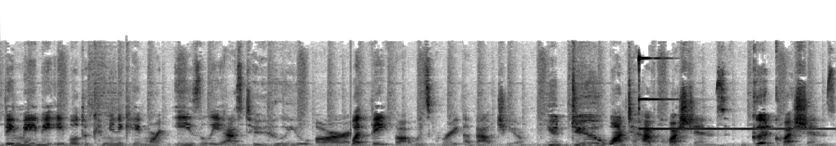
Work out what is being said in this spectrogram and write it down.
they may be able to communicate more easily as to who you are, what they thought was great about you. You do want to have questions, good questions,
